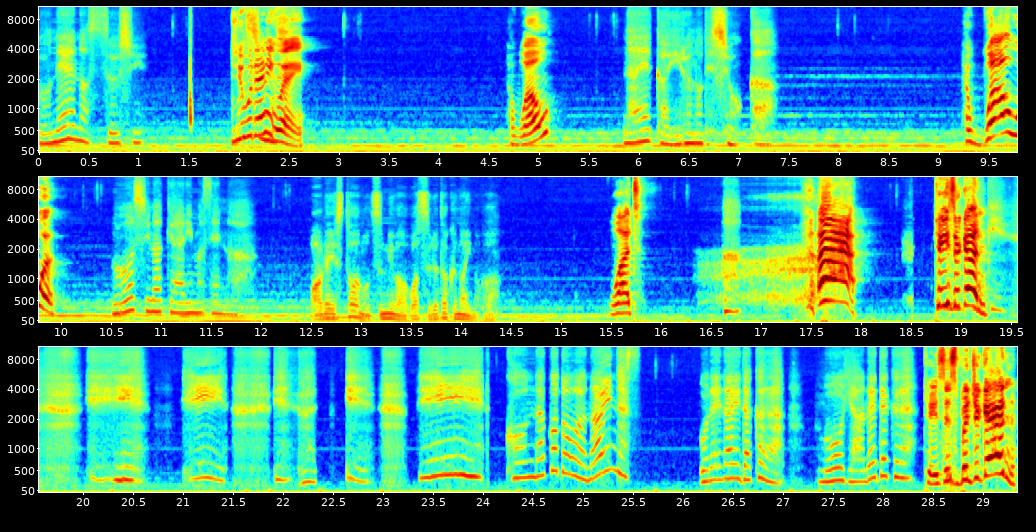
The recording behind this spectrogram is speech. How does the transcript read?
5年の数字。do it anyway. Hello? Hello? もうしなきゃありませんが。あれスターの罪は忘れたくないのか What? Ah! Taser gun! こんなことはないんです。お願いだからもうやめてくれ。Taser this bitch again!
